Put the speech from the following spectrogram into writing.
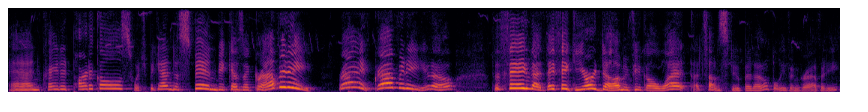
and created particles which began to spin because of gravity. Right, gravity, you know. The thing that they think you're dumb if you go, What? That sounds stupid. I don't believe in gravity.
